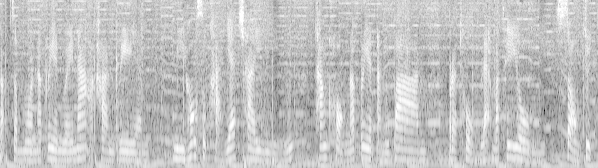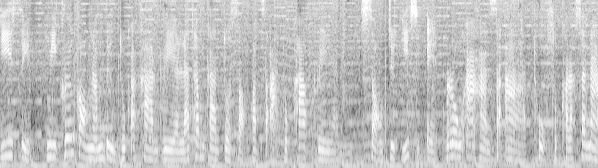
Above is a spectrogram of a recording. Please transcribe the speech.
กับจำนวนนักเรียนไว้หน้าอาคารเรียน มีห้องสุขาแยกชายหญิง ทั้งของนักเรียนอนุบาล ประถมและมัธยม 2.20 มีเครื่องกรองน้ำดื่มทุกอาคารเรียน และทำการตรวจสอบความสะอาดทุกภาคเรียน 2.21 โรงอาหารสะอาด ถูกสุขลักษณะ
